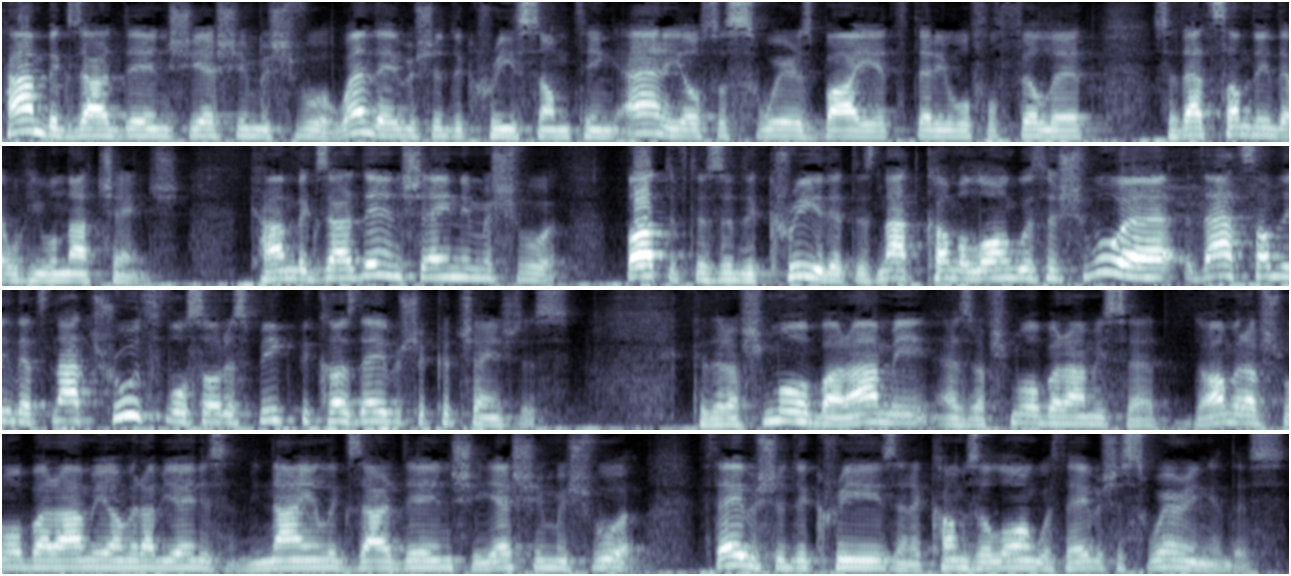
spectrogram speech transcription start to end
When the Abishah should decree something and he also swears by it that he will fulfill it, so that's something that he will not change. But if there's a decree that does not come along with a shvuah, that's something that's not truthful, so to speak, because the Abisha could change this. As Rav Shmuel Barami said, the. If the Abisha decrees, and it comes along with the Abisha swearing in this,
